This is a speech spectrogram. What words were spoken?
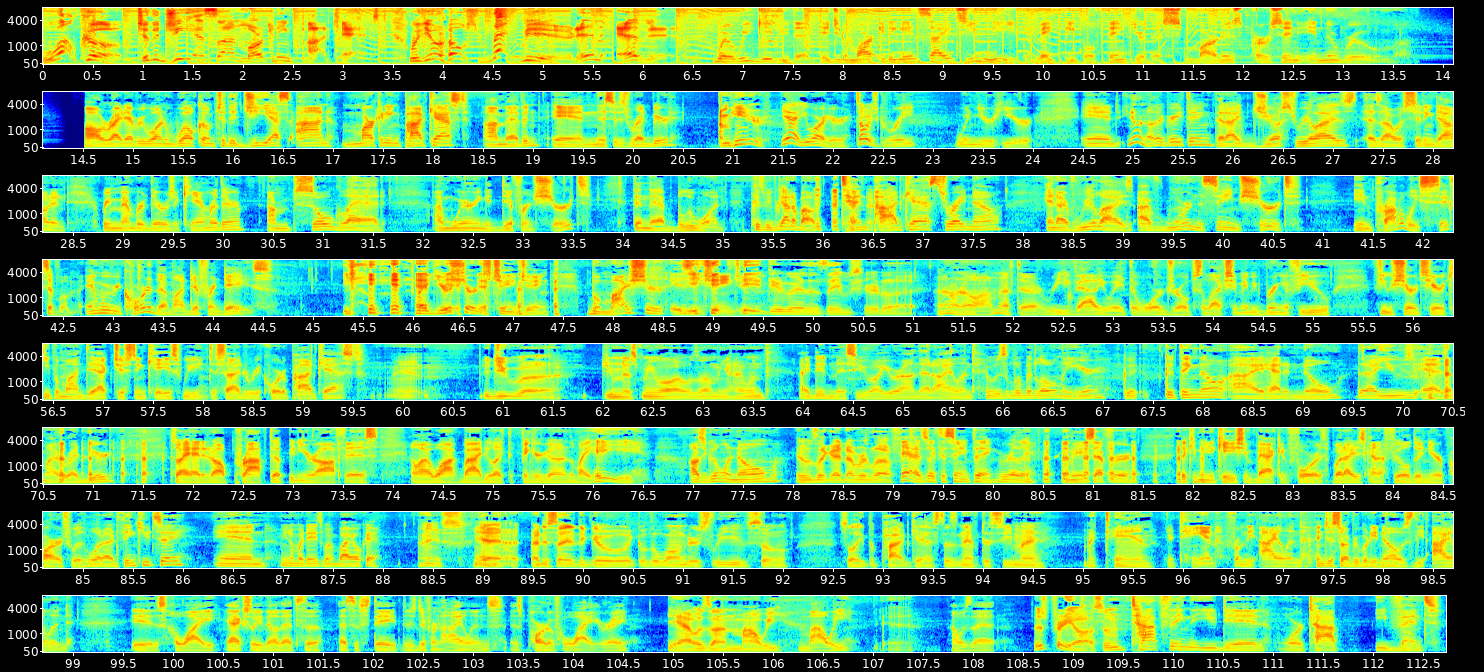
Welcome to the GS on Marketing Podcast with your hosts, Redbeard and Evan. where we give you the digital marketing insights you need to make people think you're the smartest person in the room. All right, everyone, welcome to the GS on Marketing Podcast. I'm Evan, and this is Redbeard. I'm here. Yeah, you are here. It's always great when you're here. And you know, another great thing that I just realized as I was sitting down and remembered there was a camera there. I'm so glad I'm wearing a different shirt than that blue one because we've got about 10 podcasts right now. And I've realized I've worn the same shirt in probably six of them, and we recorded them on different days. like your shirt's changing, but my shirt isn't changing. you do wear the same shirt a lot. I don't know. I'm gonna have to reevaluate the wardrobe selection. Maybe bring a few few shirts here, keep them on deck just in case we decide to record a podcast. Man, did you uh, did you miss me while I was on the island? I did miss you while you were on that island. It was a little bit lonely here. Good good thing though, I had a gnome that I used as my red beard. So I had it all propped up in your office. And when I walk by, I do like the finger guns. I'm like, hey, how's it going, gnome? It was like I never left. Yeah, it's like the same thing, really. I mean, except for the communication back and forth. But I just kind of filled in your parts with what I'd think you'd say, and you know, my days went by okay. Nice. Yeah. Yeah, I, I decided to go like with a longer sleeve, so so like the podcast doesn't have to see my my tan. You're tan from the island, and just so everybody knows, the island is Hawaii. Actually, no, that's the that's the state. There's different islands as part of Hawaii, right? Yeah, I was on Maui. Maui. Yeah, How was that? it was pretty awesome. Top thing that you did, or top event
